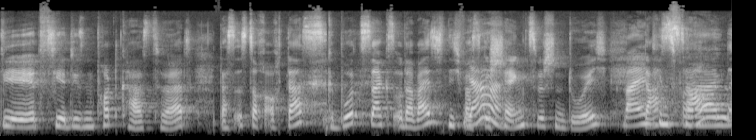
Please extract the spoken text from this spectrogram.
die jetzt hier diesen Podcast hört, das ist doch auch das Geburtstags- oder weiß ich nicht was ja. Geschenk zwischendurch, das Frauen,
